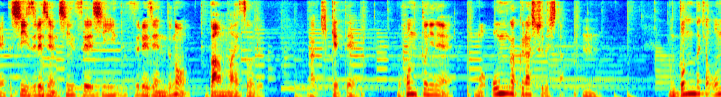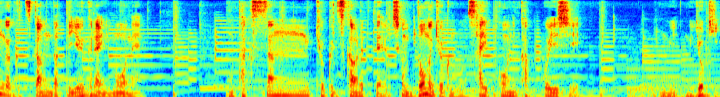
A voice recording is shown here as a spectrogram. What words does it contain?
え、ー、と、シーズレジェンド、新生シーズレジェンドのバンマイソウルが聴けて、もう本当にね、もう音楽ラッシュでした。うん。どんだけ音楽使うんだっていうぐらいもうね、もうたくさん曲使われてて、しかもどの曲も最高にかっこいいし、もう良き。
